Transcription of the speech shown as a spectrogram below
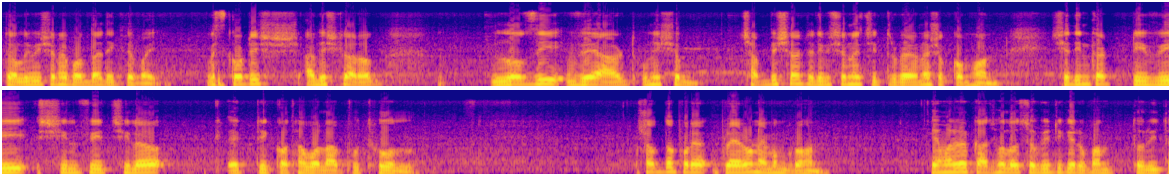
টেলিভিশনের পর্দায় দেখতে পাই। স্কটিশ আবিষ্কারক লজি ভেয়ার্ড উনিশশো ছাব্বিশ সালে টেলিভিশনের চিত্র প্রেরণে সক্ষম হন। সেদিনকার টিভি শিল্পী ছিল একটি কথা বলা পুতুল। শব্দ প্রে- প্রেরণ এবং গ্রহণ। ক্যামেরার কাজ হলো ছবিটিকে রূপান্তরিত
